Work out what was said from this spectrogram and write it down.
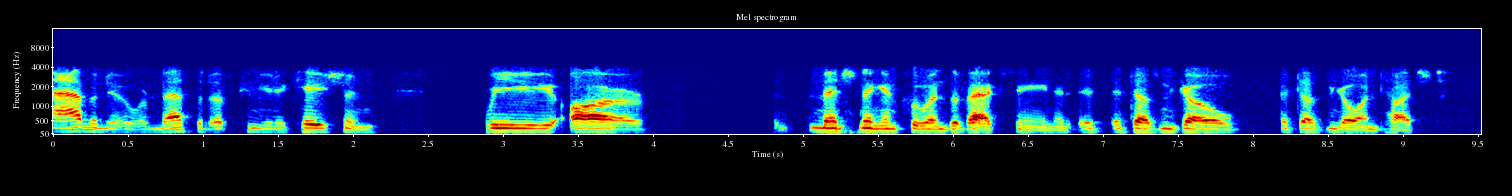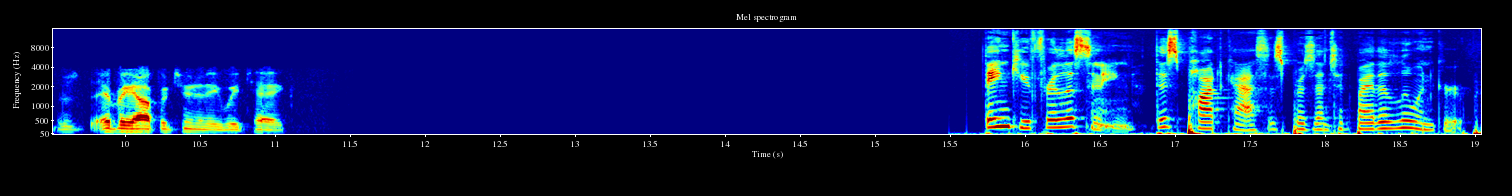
avenue or method of communication, we are mentioning influenza vaccine. It, it, it doesn't go it doesn't go untouched. There's every opportunity we take. Thank you for listening. This podcast is presented by the Lewin Group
